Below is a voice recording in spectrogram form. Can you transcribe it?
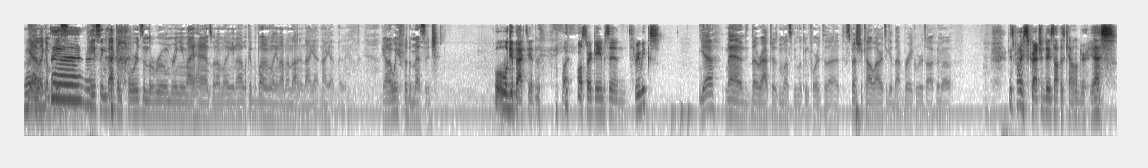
Yeah, Uh, like I'm eh, pacing, pacing back and forwards in the room, wringing my hands. But I'm like, you know, I look at the button, I'm like, no, no, no, not yet, not yet. I gotta wait for the message. We'll, we'll get back to you. In, what All Star games in three weeks? Yeah, man, the Raptors must be looking forward to that, especially Kyle Lowry to get that break we were talking about. He's probably scratching days off his calendar. Yes,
